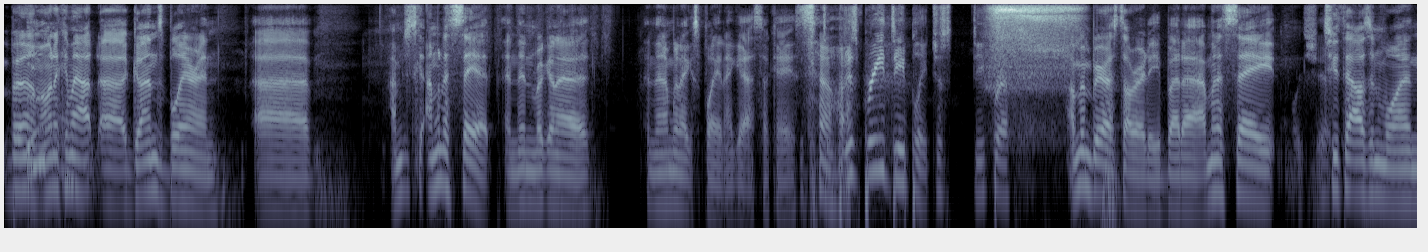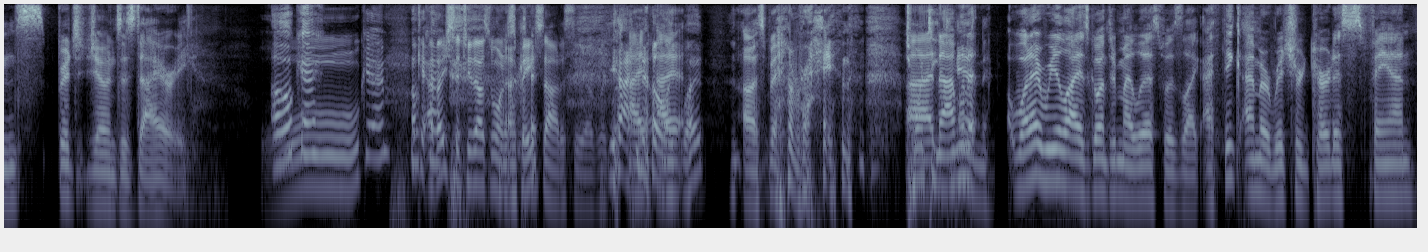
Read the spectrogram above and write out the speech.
Boom! I'm gonna come out, uh, guns blaring. Uh, I'm just I'm gonna say it, and then we're gonna, and then I'm gonna explain. I guess. Okay. So uh, Just breathe deeply. Just deep breath. I'm embarrassed already, but uh, I'm gonna say shit. 2001's Bridget Jones's Diary. Oh, okay. Ooh, okay. okay. I thought you said 2001 A Space Odyssey. I was like, Yeah, I I- know. I- like what? Oh, it's been right. uh, no, I'm gonna. What I realized going through my list was like I think I'm a Richard Curtis fan,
